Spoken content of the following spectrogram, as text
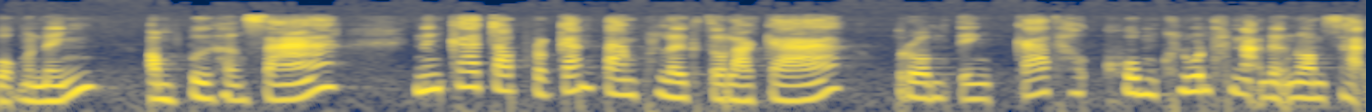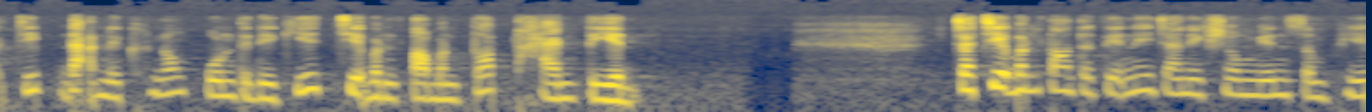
បុកម្នេញអំពើហិង្សានិងការចោទប្រកាន់តាមផ្លូវតុលាការ ព្រមទាំងការឃុំខ្លួនថ្នាក់ដឹកនាំសហជីពដាក់នៅក្នុងពន្ធនាគារជាបន្តបន្ទាប់ថែមទៀតចាជាបន្តទៅទៀតនេះចានេះខ្ញុំមានសម្ភារ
